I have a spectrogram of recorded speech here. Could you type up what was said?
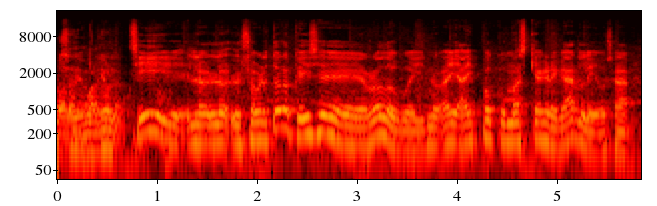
ese de Guardiola. Sí, lo- lo- sobre todo lo que dice Rodo, güey. No, hay, hay poco más que agregarle. O sea,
